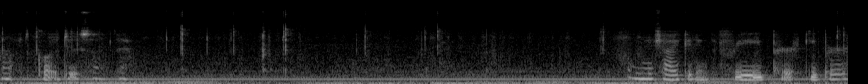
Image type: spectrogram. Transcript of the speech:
To go do something. I'm gonna try getting the free perky perk.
